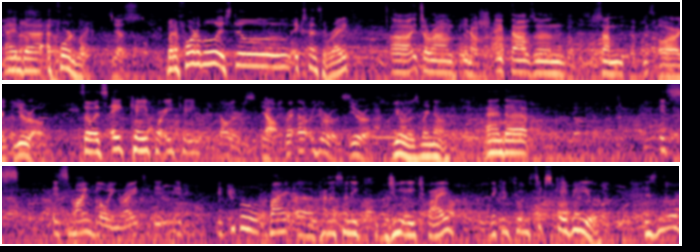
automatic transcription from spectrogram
and uh, affordable. Yes. But affordable is still expensive, right? Uh, it's around, you know, 8,000 some or euro. So it's 8K for 8K dollars. Yeah. Right, uh, euros. Euro. Euros right now, and uh, it's it's mind blowing, right? If if people buy a Panasonic GH5, they can film 6K video. There's no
